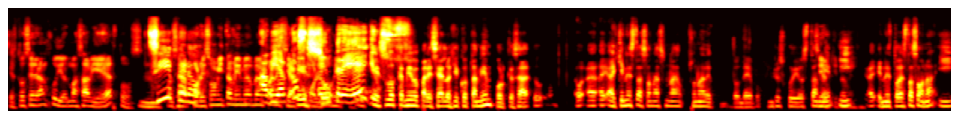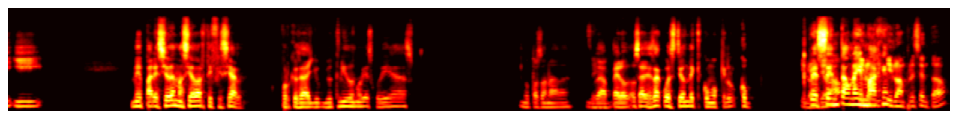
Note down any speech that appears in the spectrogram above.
Estos eran judíos más abiertos. Mm. Sí, o sea, pero por eso a mí también me, me Abiertos parecía como Eso- entre Eh, ellos. Eso es lo que a mí me parecía lógico también, porque, o sea, aquí en esta zona es una zona de, donde hay muchos judíos también, aquí y en toda esta zona, y, y me pareció demasiado artificial, porque, o sea, yo, yo he tenido novias judías, no pasó nada, Sí. o sea, pero, o sea, esa cuestión de que como que lo- co- ¿Y lo han presenta llevado? una ¿Y lo han- imagen. ¿Y lo han presentado?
